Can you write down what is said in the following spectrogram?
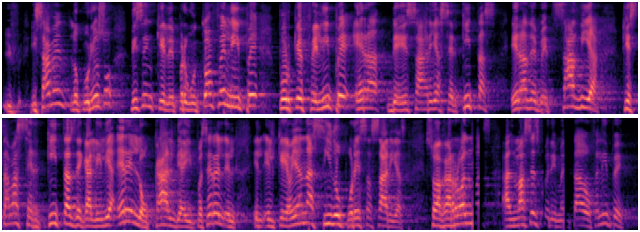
Y, saben, lo curioso, dicen que le preguntó a Felipe porque Felipe era de esa área cerquitas, era de Betsadia, que estaba cerquitas de Galilea, era el local de ahí, pues era el, que había nacido por esas áreas. Se agarró al más, al más experimentado, Felipe,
